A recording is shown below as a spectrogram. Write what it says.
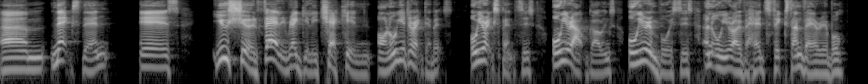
Um, next, then, is you should fairly regularly check in on all your direct debits, all your expenses, all your outgoings, all your invoices, and all your overheads, fixed and variable.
